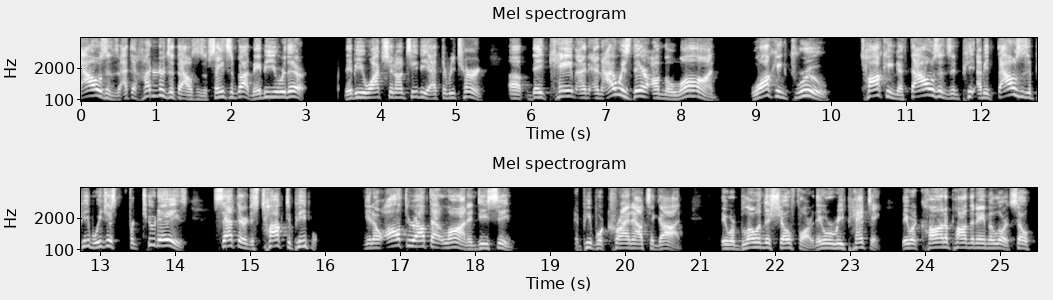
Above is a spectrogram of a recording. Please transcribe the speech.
thousands, I think hundreds of thousands of saints of God. Maybe you were there. Maybe you watched it on TV at the return. Uh, they came and, and I was there on the lawn walking through, talking to thousands and pe- I mean, thousands of people. We just, for two days, sat there and just talked to people, you know, all throughout that lawn in DC. And people were crying out to God. They were blowing the shofar. They were repenting. They were calling upon the name of the Lord. So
